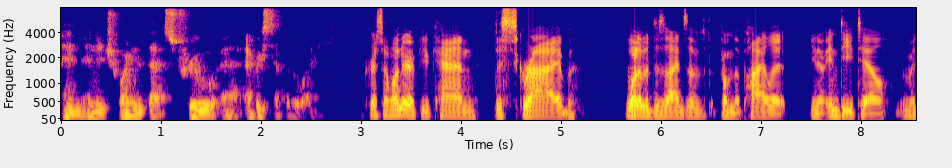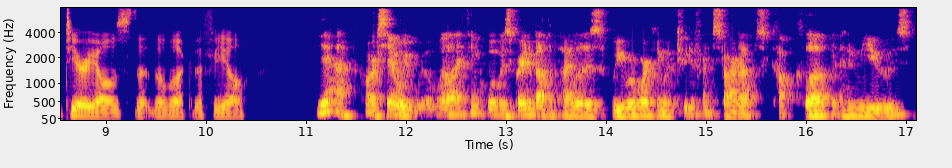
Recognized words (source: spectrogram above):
and, and ensuring that that's true uh, every step of the way. Chris, I wonder if you can describe one of the designs of from the pilot, you know, in detail, the materials, the, the look, the feel. Yeah, of course. Yeah. We, well, I think what was great about the pilot is we were working with two different startups, Cup Club and Muse,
